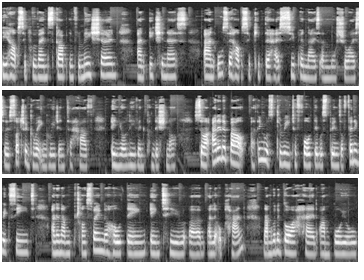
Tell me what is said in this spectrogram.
It helps to prevent scalp inflammation and itchiness and also helps to keep the hair super nice and moisturized. So it's such a great ingredient to have in your leave-in conditioner. So I added about I think it was three to four tablespoons of fenugreek seeds and then I'm transferring the whole thing into um, a little pan. And I'm going to go ahead and boil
